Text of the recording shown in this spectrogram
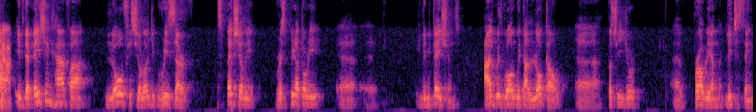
yeah. if the patient have a low physiologic reserve, especially respiratory uh, uh, limitations, I would go with a local uh, procedure, uh, probably an Lichtenstein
